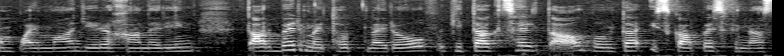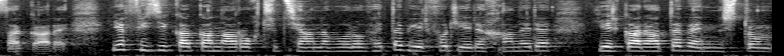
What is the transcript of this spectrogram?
անպայման երեխաներին տարբեր մեթոդներով գիտակցել տալ, որ դա իսկապես վնասակար է եւ ֆիզիկական առողջությանը, որովհետեւ երբ որ երեխաները երկարատև են նստում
